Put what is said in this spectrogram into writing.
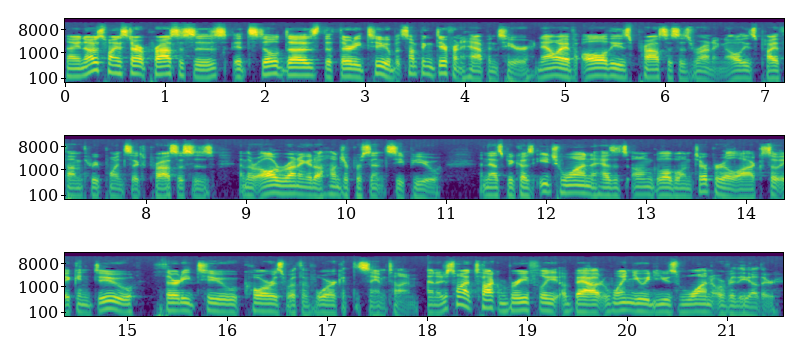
Now you notice when I start processes, it still does the 32, but something different happens here. Now I have all these processes running, all these Python 3.6 processes, and they're all running at 100% CPU. And that's because each one has its own global interpreter lock, so it can do 32 cores worth of work at the same time. And I just want to talk briefly about when you would use one over the other.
